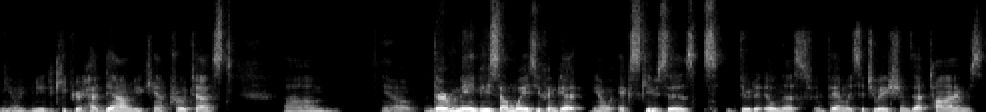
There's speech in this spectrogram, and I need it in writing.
you know you need to keep your head down, you can't protest. Um, you know, there may be some ways you can get, you know, excuses due to illness and family situations at times.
